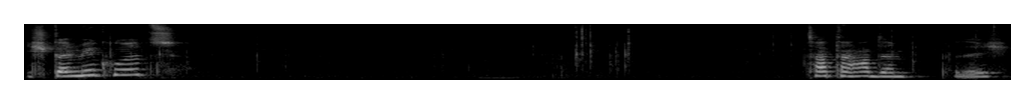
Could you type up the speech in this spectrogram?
Ich gönn mir kurz. Zartan Adem, für dich.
